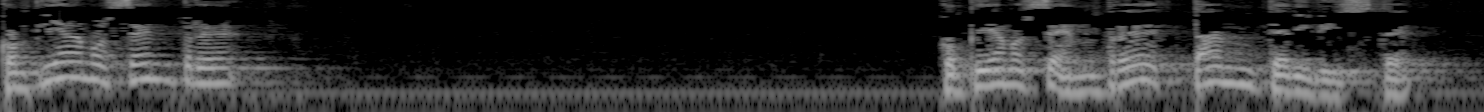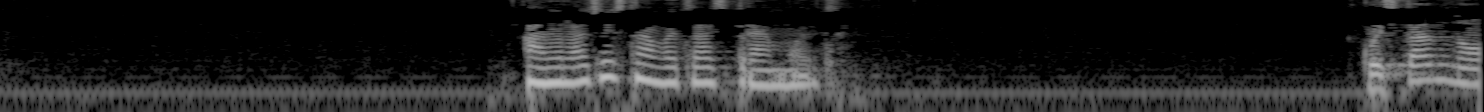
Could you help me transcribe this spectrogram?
Compriamo sempre Compriamo sempre tante riviste. Anul acesta învățați prea mult. Quest'anno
